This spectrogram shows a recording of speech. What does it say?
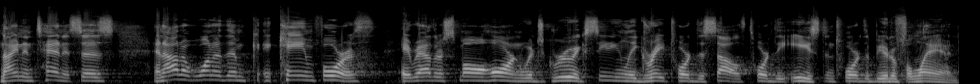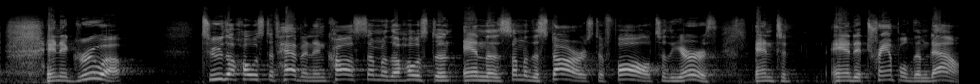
9 and 10, it says, And out of one of them came forth a rather small horn which grew exceedingly great toward the south, toward the east, and toward the beautiful land. And it grew up to the host of heaven and caused some of the host and the, some of the stars to fall to the earth and to and it trampled them down.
